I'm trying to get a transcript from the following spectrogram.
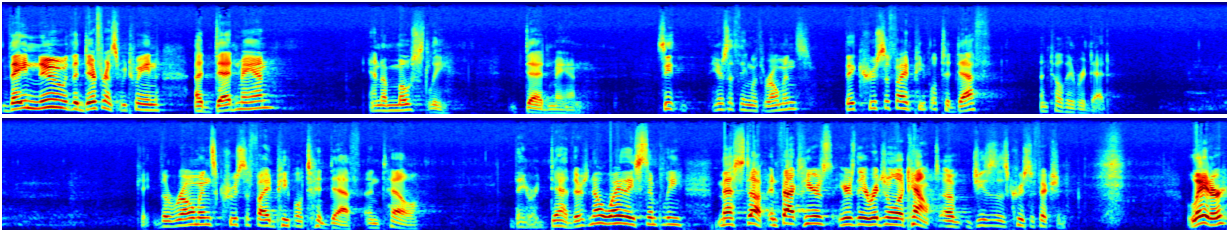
They knew the difference between a dead man and a mostly dead man. See, here's the thing with Romans they crucified people to death until they were dead. Okay, the Romans crucified people to death until they were dead. There's no way they simply messed up. In fact, here's, here's the original account of Jesus' crucifixion. Later,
